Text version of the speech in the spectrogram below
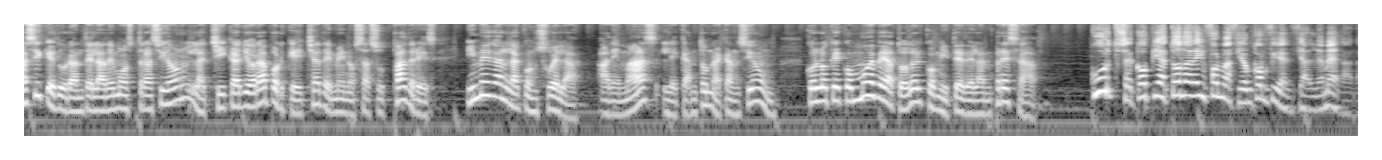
Así que durante la demostración, la chica llora porque echa de menos a sus padres, y Megan la consuela. Además, le canta una canción, con lo que conmueve a todo el comité de la empresa. Kurt se copia toda la información confidencial de Megan,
